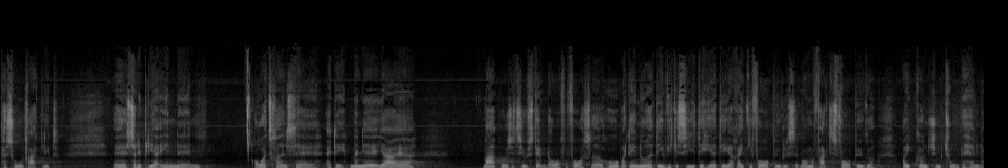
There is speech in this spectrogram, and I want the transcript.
personretligt, øh, så det bliver en øh, overtrædelse af det. Men øh, jeg er meget positivt stemt over for forslaget og håber, det er noget af det, vi kan sige, det her det er rigtig forebyggelse, hvor man faktisk forebygger og ikke kun symptombehandler.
